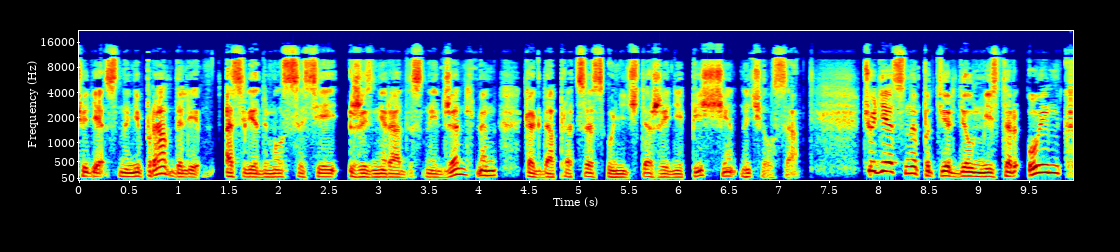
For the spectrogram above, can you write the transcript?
Чудесно, не правда ли? — осведомился сей жизнерадостный джентльмен, когда процесс уничтожения пищи начался. — Чудесно, — подтвердил мистер Уинк,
